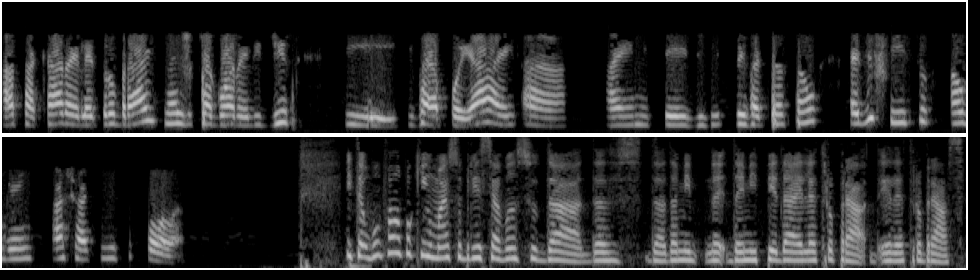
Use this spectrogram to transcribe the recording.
atacar a Eletrobras, né, que agora ele diz que, que vai apoiar a, a MP de privatização, é difícil alguém achar que isso cola. Então, vamos falar um pouquinho mais sobre esse avanço da, das, da, da, da, MP da Eletrobras.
